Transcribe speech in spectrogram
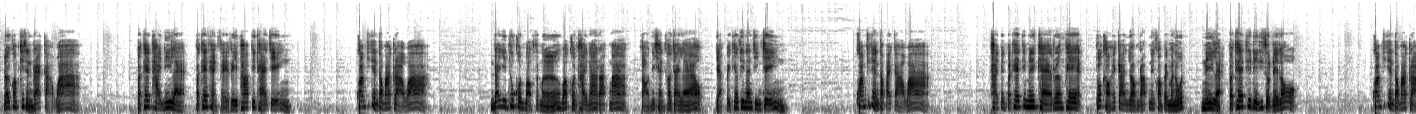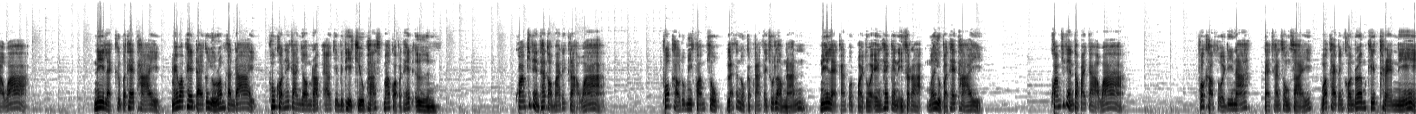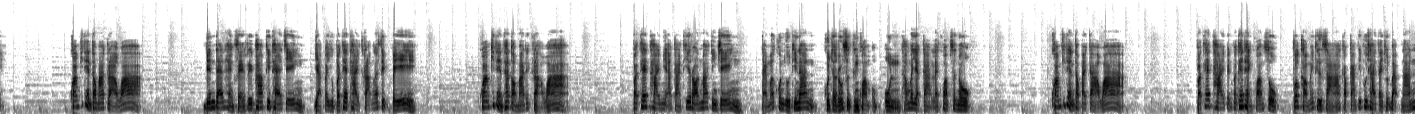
โดยความคิดเห็นแรกกล่าวว่า ประเทศไทยนี่แหละ ประเทศแห่งเสรีภาพที่แท้จริง ความคิดเห็นต่อมากล่าวว่า ได้ยินทุกคนบอกเสมอว่าคนไทยน่ารักมาก ตอนนี้ฉันเข้าใจแล้ว อยากไปเที่ยวที่นั่นจริง ๆ ความคิดเห็นต่อไปกล่าวว่า ไทยเป็นประเทศที่ไม่แคร์เรื่องเพศ พวกเขาให้การยอมรับในความเป็นมนุษย์ นี่แหละประเทศที่ดีที่สุดในโลก ความคิดเห็นต่อมากล่าวว่า นี่แหละคือประเทศไทย ไม่ว่าเพศใดก็อยู่ร่วมกันได้ ผู้คนให้การยอมรับ LGBTQ+ มากกว่าประเทศอื่น ความคิดเห็นท่านต่อมาได้กล่าวว่า พวกเขาดูมีความสุข และสนุกกับการใส่ชุดเหล่านั้น นี่แหละการปลดปล่อยตัวเองให้เป็นอิสระเมื่ออยู่ประเทศไทย ความคิดเห็นต่อไปกล่าวว่า พวกเขาสวยดีนะ แต่ฉันสงสัยว่าใครเป็นคนเริ่มคิดเทรนด์นี้ ความคิดเห็นต่อมากล่าวว่า ดินแดนแห่งเสรีภาพที่แท้จริง อยากไปอยู่ประเทศไทยครั้งละสิบปี ความคิดเห็นท่านต่อมาได้กล่าวว่า ประเทศไทยมีอากาศที่ร้อนมากจริง ๆ แต่เมื่อคุณอยู่ที่นั่น คุณจะรู้สึกถึงความอบอุ่น ทั้งบรรยากาศและความสนุก ความคิดเห็นต่อไปกล่าวว่า ประเทศไทยเป็นประเทศแห่งความสุข พวกเขาไม่ถือสากับการที่ผู้ชายใส่ชุดแบบนั้น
